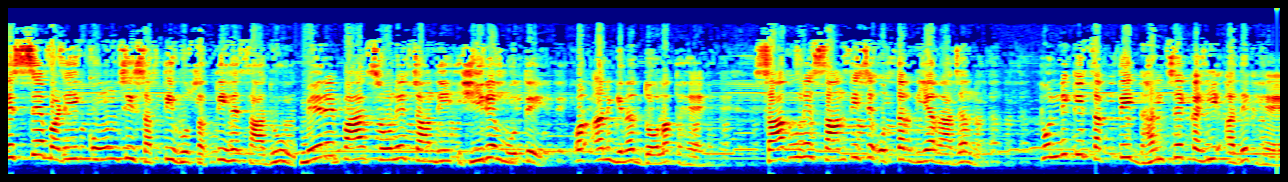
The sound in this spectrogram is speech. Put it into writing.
इससे बड़ी कौन सी शक्ति हो सकती है, साधु? मेरे पास सोने, चांदी, हीरे, मोते और अनगिनत दौलत है। साधु ने शांति से उत्तर दिया, राजन, पुण्य की शक्ति धन से कहीं अधिक है।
